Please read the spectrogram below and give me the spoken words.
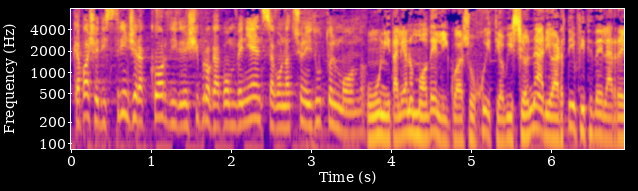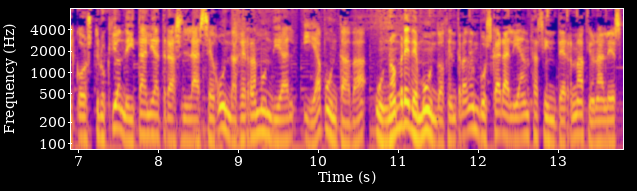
capace di stringere accordi di reciproca convenienza con nazioni di tutto il mondo. Un italiano modélico a su juicio, visionario, artífice de la reconstrucción de Italia Italia tras la Segunda Guerra Mundial y apuntaba un hombre de mundo centrado en buscar alianzas internacionales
